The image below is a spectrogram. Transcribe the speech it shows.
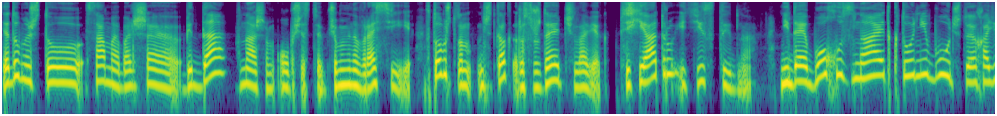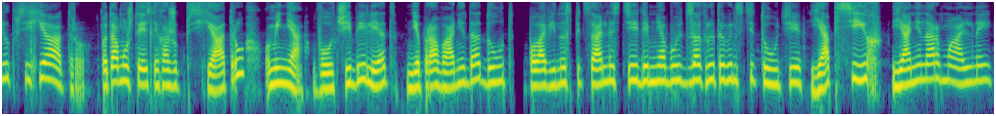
Я думаю, что самая большая беда в нашем обществе, причем именно в России, в том, что там, значит, как рассуждать рассуждает человек. Психиатру идти стыдно. Не дай бог узнает кто-нибудь, что я ходил к психиатру. Потому что если хожу к психиатру, у меня волчий билет, мне права не дадут. Половина специальностей для меня будет закрыта в институте. Я псих, я ненормальный,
